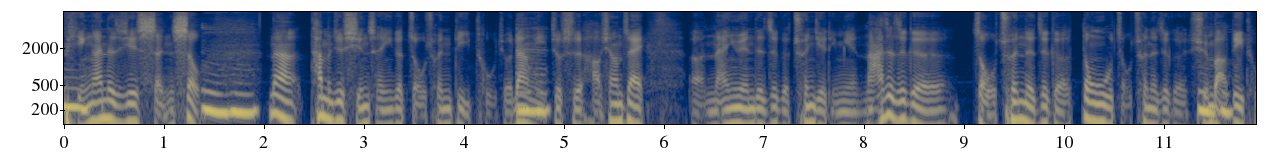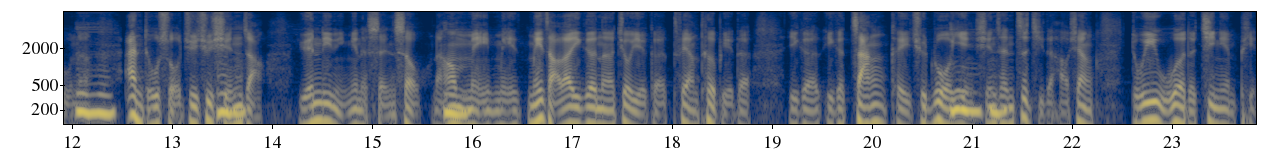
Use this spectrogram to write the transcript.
平安的这些神兽。嗯，那他们就形成一个走春地图，就让你就是好像在呃南园的这个春节里面拿着这个。走村的这个动物走村的这个寻宝地图呢，按图索骥去寻找园林里面的神兽，然后每每每找到一个呢，就有个非常特别的一个一个章可以去落印，形成自己的好像独一无二的纪念品。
